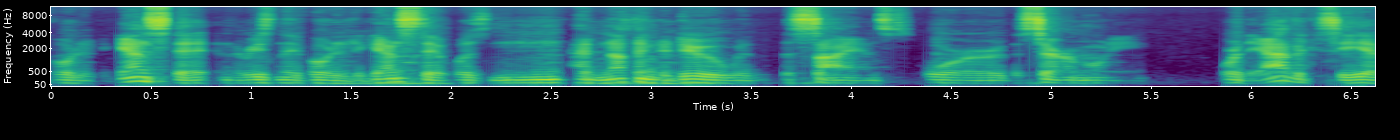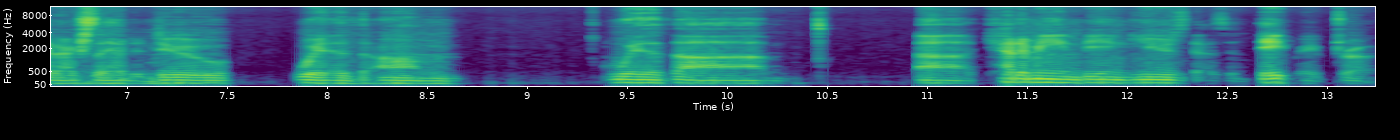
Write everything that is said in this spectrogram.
voted against it, and the reason they voted against it was n- had nothing to do with the science or the ceremony or the advocacy. It actually had to do with um, with uh, ketamine being used as a date rape drug,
